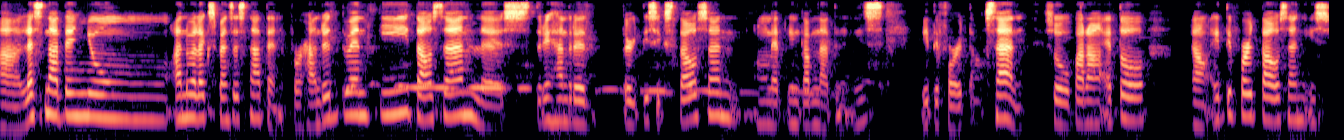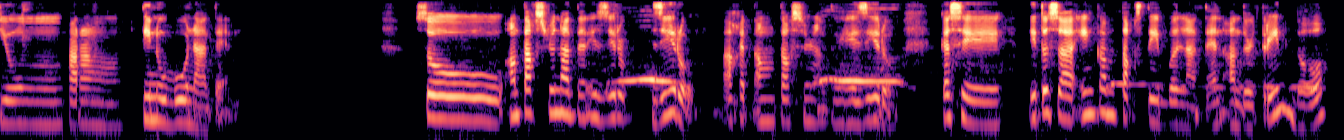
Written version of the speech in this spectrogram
uh, less natin yung annual expenses natin. 420,000 less 336,000, ang net income natin is 84,000. So, parang ito, ang 84,000 is yung parang tinubo natin. So, ang tax rate natin is 0. zero. Bakit ang tax rate natin is 0? Kasi dito sa income tax table natin, under trade law,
